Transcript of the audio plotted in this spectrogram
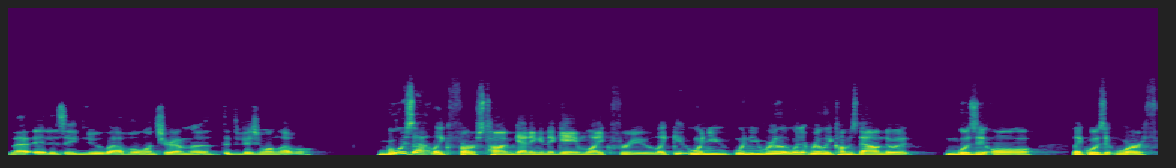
that it is a new level once you're in the, the division one level. What was that like first time getting in the game like for you? Like when you when you really when it really comes down to it was it all like was it worth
